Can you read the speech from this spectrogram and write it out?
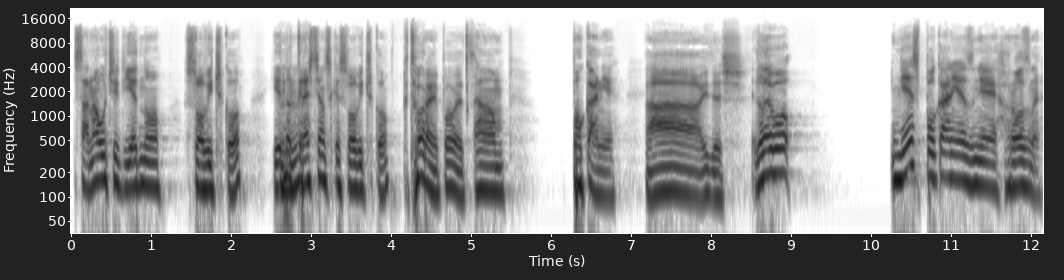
sa naučiť jedno slovičko, jedno mm-hmm. kresťanské slovičko, Ktoré, povedz. um, pokanie. Á, ideš. Lebo dnes pokanie znie hrozné.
